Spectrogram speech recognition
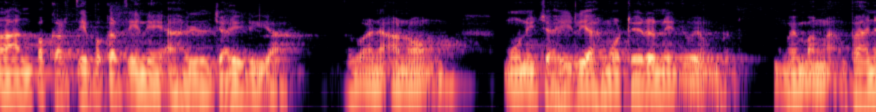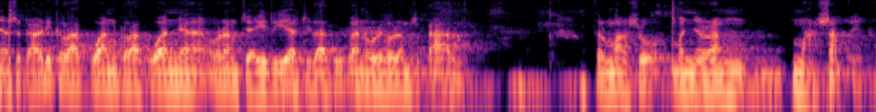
lan pekerti-pekerti ini ahli jahiliyah. Banyak ano muni jahiliyah modern itu memang banyak sekali kelakuan-kelakuannya orang jahiliyah dilakukan oleh orang sekarang. Termasuk menyerang nasab itu.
